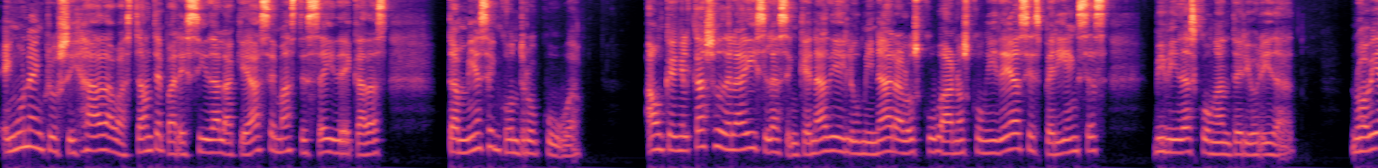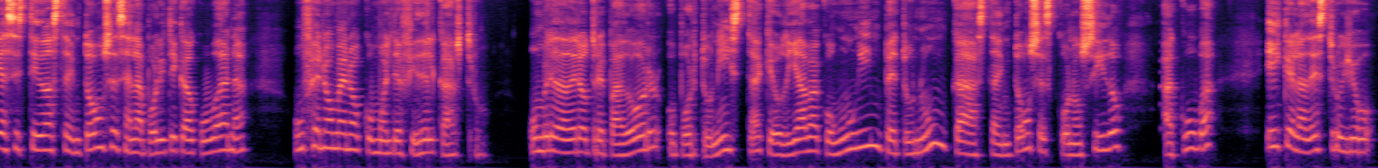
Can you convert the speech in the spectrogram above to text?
en una encrucijada bastante parecida a la que hace más de seis décadas también se encontró Cuba, aunque en el caso de la isla sin que nadie iluminara a los cubanos con ideas y experiencias vividas con anterioridad. No había existido hasta entonces en la política cubana un fenómeno como el de Fidel Castro, un verdadero trepador oportunista que odiaba con un ímpetu nunca hasta entonces conocido a Cuba y que la destruyó,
